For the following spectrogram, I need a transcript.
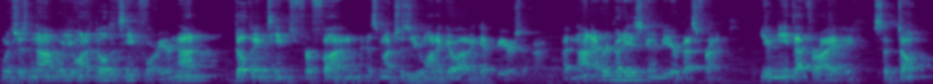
which is not what you want to build a team for. You're not building teams for fun as much as you want to go out and get beers with them. But not everybody is going to be your best friend. You need that variety. So don't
